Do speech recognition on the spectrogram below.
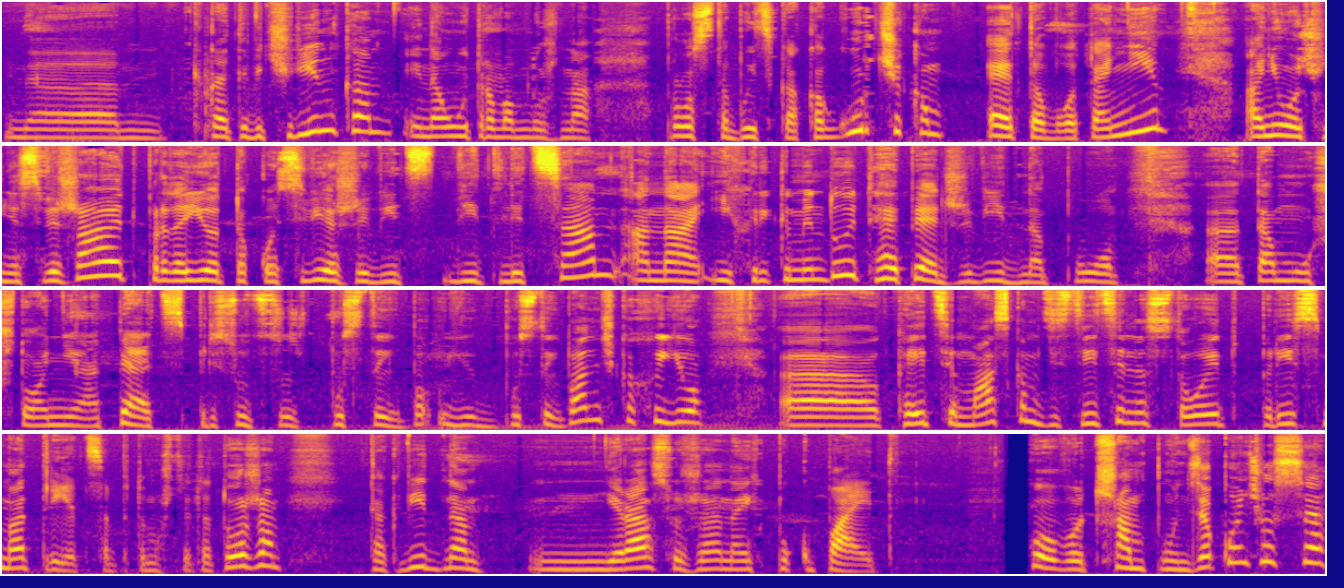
э, какая-то вечеринка, и на утро вам нужно просто быть как огурчиком, это вот они. Они очень освежают, продает такой свежий вид, вид лица. Она их рекомендует, и опять же видно по э, тому, что они опять присутствуют в пустых, в пустых баночках ее, э, к этим маскам действительно стоит присмотреться, потому что это тоже как видно, не раз уже она их покупает. Вот шампунь закончился,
